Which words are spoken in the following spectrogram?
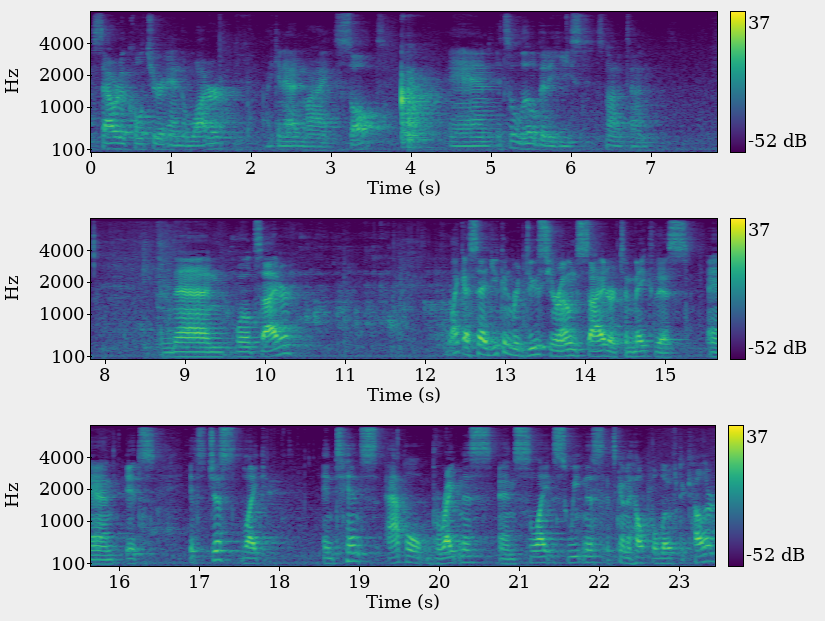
sourdough culture and the water. I can add my salt and it's a little bit of yeast. It's not a ton. And then boiled cider. Like I said, you can reduce your own cider to make this and it's, it's just like intense apple brightness and slight sweetness. It's gonna help the loaf to color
